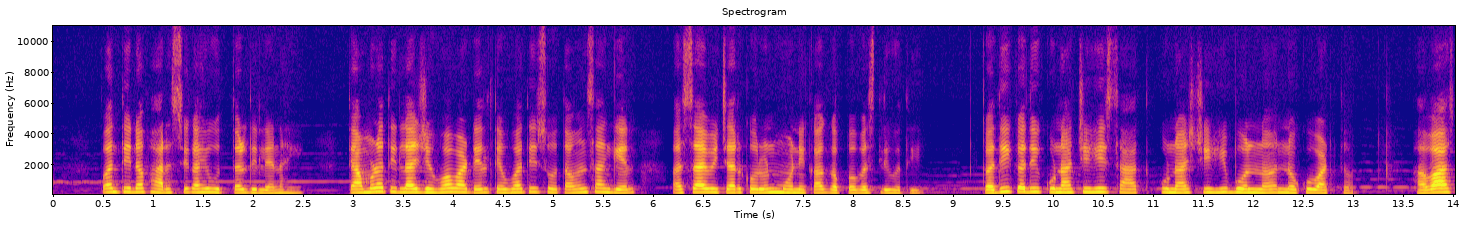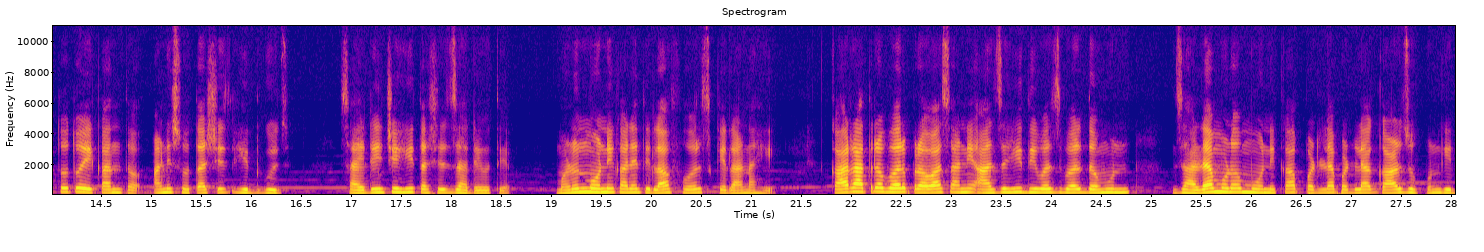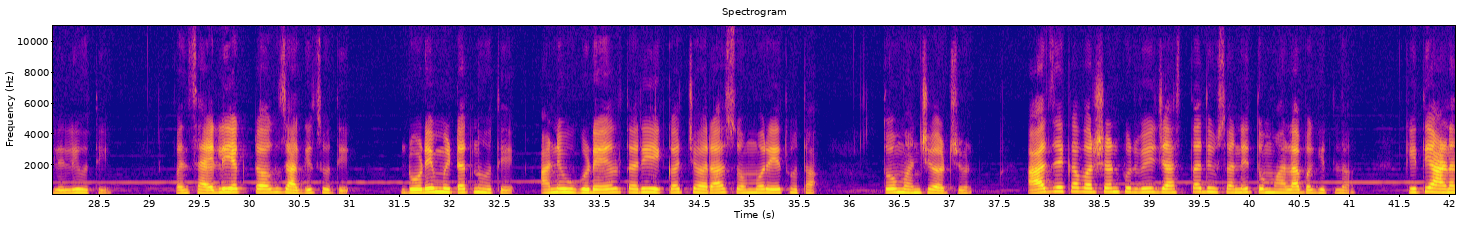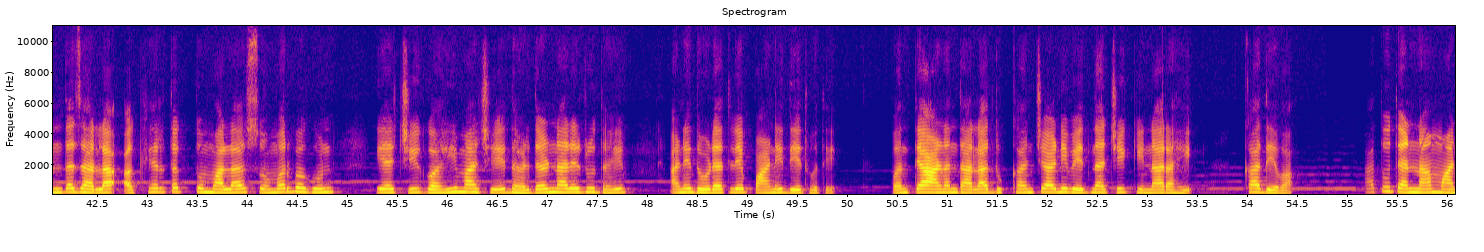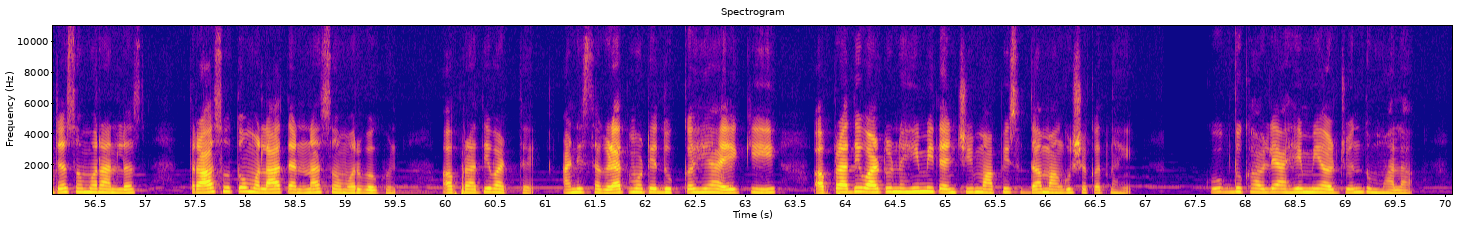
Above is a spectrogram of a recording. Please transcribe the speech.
पण तिनं फारसे काही उत्तर दिले नाही. त्यामुळं तिला जेव्हा वाटेल तेव्हा ती स्वतःहून सांगेल असा विचार करून मोनिका गप्प बसली होती. कधी कधी कुणाचीही साथ कुणाशीही बोलणं नको वाटतं. हवा असतो तो एकांत आणि स्वतःशीच हितगुज. सायलींचेही तसेच झाले होते. म्हणून मोनिकाने तिला फोर्स केला नाही. काल रात्रभर प्रवास आणि आजही दिवसभर दमून झाल्यामुळं मोनिका पडल्या पडल्या गाळ झोपून गेलेली होती. पण सायली एक टक जागीच होती. डोळे मिटत नव्हते आणि उघडेल तरी एकच चेहरा समोर येत होता. तो म्हणजे अर्जुन. आज एका वर्षांपूर्वी जास्त दिवसांनी तुम्हाला बघितलं. किती आनंद झाला. अखेर तक तुम्हाला समोर बघून याची ग्वाही माझे धडधडणारे हृदय आणि डोळ्यातले पाणी देत होते. पण त्या आनंदाला दुःखांची आणि वेदनाची किनार आहे. का देवा? हा तू त्यांना माझ्यासमोर आणलंस? त्रास होतो मला त्यांना समोर बघून. अपराधी वाटते आणि सगळ्यात मोठे दुःख हे आहे की अपराधी वाटूनही मी त्यांची माफीसुद्धा मागू शकत नाही. खूप दुखावले आहे मी अर्जुन तुम्हाला.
